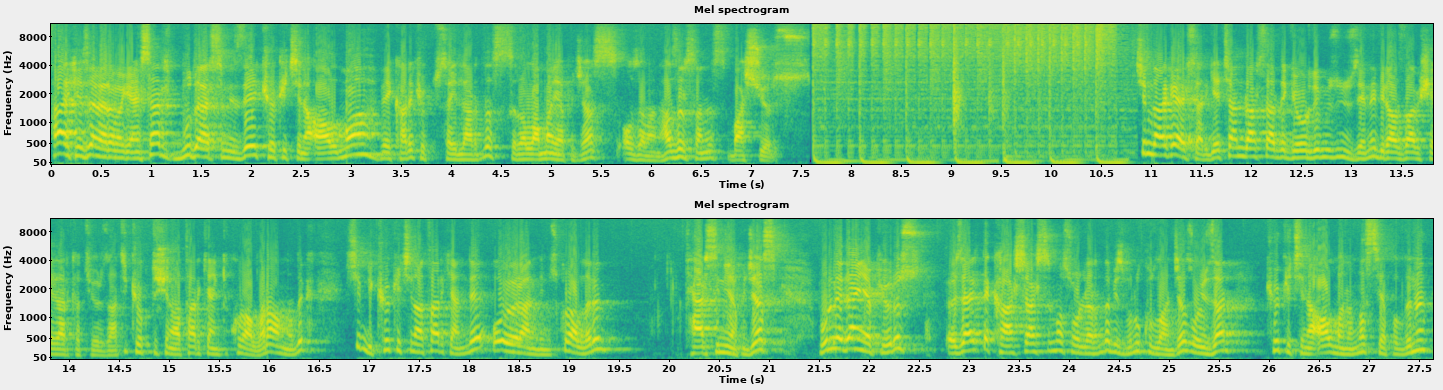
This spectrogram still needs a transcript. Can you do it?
Herkese merhaba gençler. Bu dersimizde kök içine alma ve kareköklü sayılarda sıralama yapacağız. O zaman hazırsanız başlıyoruz. Şimdi arkadaşlar geçen derslerde gördüğümüzün üzerine biraz daha bir şeyler katıyoruz artık. Kök dışına atarkenki kuralları anladık. Şimdi kök içine atarken de o öğrendiğimiz kuralların tersini yapacağız. Bunu neden yapıyoruz? Özellikle karşılaştırma sorularında biz bunu kullanacağız. O yüzden kök içine almanın nasıl yapıldığını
